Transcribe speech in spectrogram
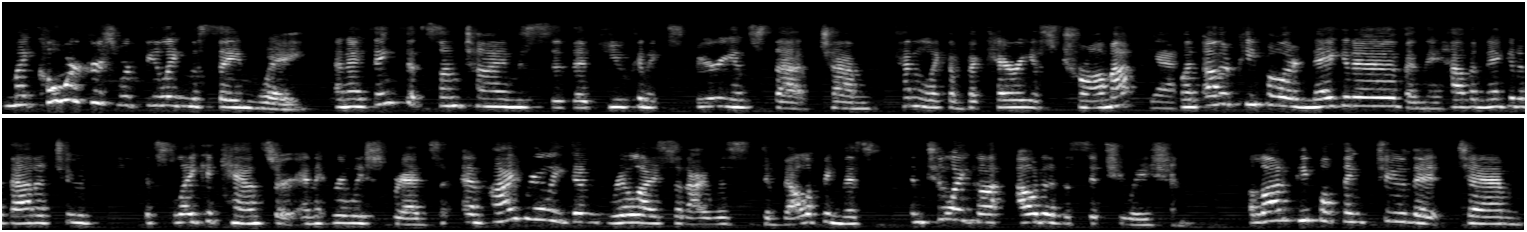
my coworkers were feeling the same way. And I think that sometimes that you can experience that um, kind of like a vicarious trauma. Yeah. When other people are negative and they have a negative attitude, it's like a cancer and it really spreads. And I really didn't realize that I was developing this until I got out of the situation. A lot of people think too that, um,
